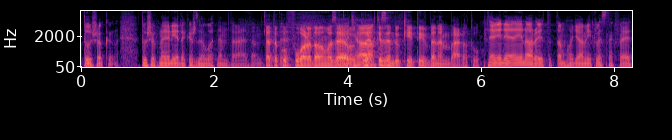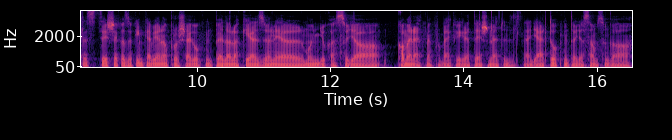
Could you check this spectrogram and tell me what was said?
túl, sok, túl sok nagyon érdekes dolgot nem találtam. Tehát, tehát akkor forradalom az tehát, elkövetkezendő két évben nem várható. Nem, én, én arra jutottam, hogy amik lesznek fejlesztések, azok inkább ilyen apróságok, mint például a kijelzőnél mondjuk az, hogy a kamerát megpróbálják végre teljesen eltüntetni a gyártók, mint ahogy a Samsung a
